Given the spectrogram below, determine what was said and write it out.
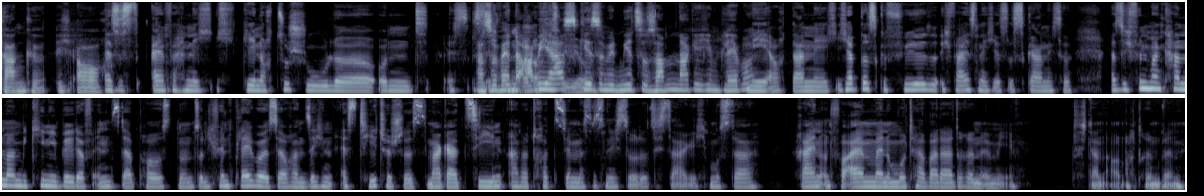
Danke, ich auch. Es ist einfach nicht, ich gehe noch zur Schule und es ist. Also wenn du Abi hast, gehst du mit mir zusammen nackig im Playboy? Nee, auch dann nicht. Ich habe das Gefühl, ich weiß nicht, es ist gar nicht so. Also ich finde, man kann mal ein Bikini-Bild auf Insta posten und so. Und ich finde, Playboy ist ja auch an sich ein ästhetisches Magazin, aber trotzdem ist es nicht so, dass ich sage, ich muss da rein. Und vor allem meine Mutter war da drin irgendwie, dass ich dann auch noch drin bin.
